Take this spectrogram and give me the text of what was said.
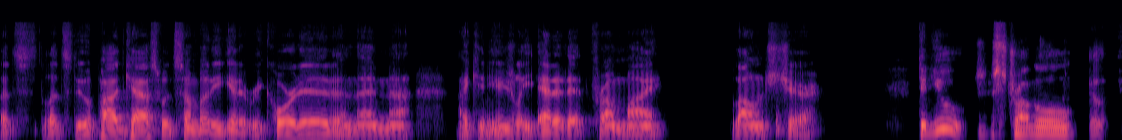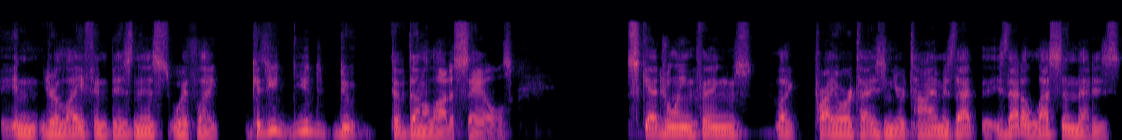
let's let's do a podcast with somebody, get it recorded, and then uh, I can usually edit it from my lounge chair. Did you struggle uh, in your life and business with like because you you do have done a lot of sales, scheduling things like prioritizing your time is that is that a lesson that is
